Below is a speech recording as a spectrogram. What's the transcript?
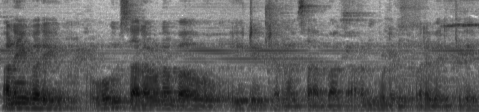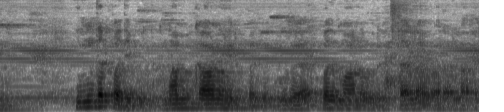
அனைவரையும் ஓம் சரவண பவ் யூடியூப் சேனல் சார்பாக அன்புடன் வரவேற்கிறேன். இந்த பதிவில் நாம் காண இருப்பது ஒரு அற்புதமான ஒரு தல வரலாறு.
